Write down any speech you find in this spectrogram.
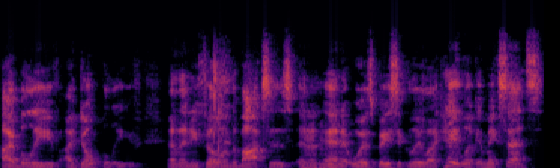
I believe, I don't believe. And then you fill in the boxes, and, Mhm. and it was basically like, "Hey, look, it makes sense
